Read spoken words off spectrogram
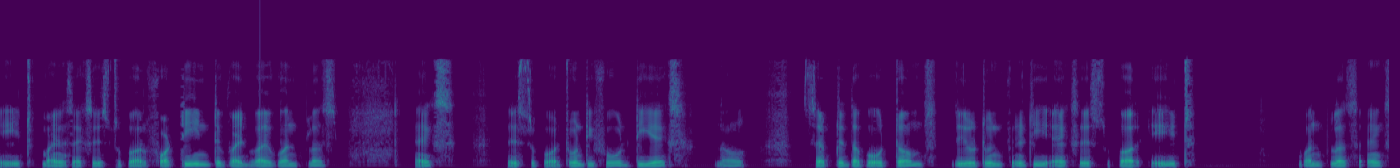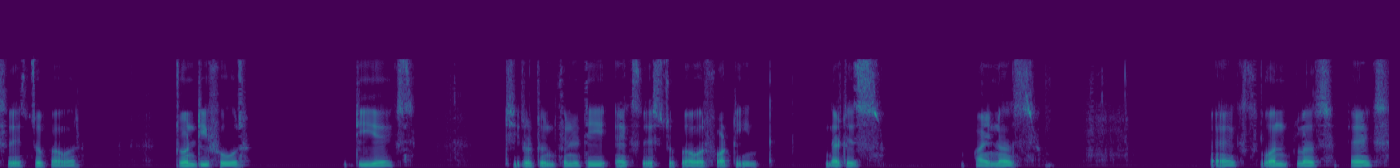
8 minus x raised to power 14 divided by 1 plus x raised to power 24 dx. Now separate the both terms. 0 to infinity x raised to power 8 1 plus x raised to power 24 dx. 0 to infinity x raised to power 14 that is minus x. 1 plus x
